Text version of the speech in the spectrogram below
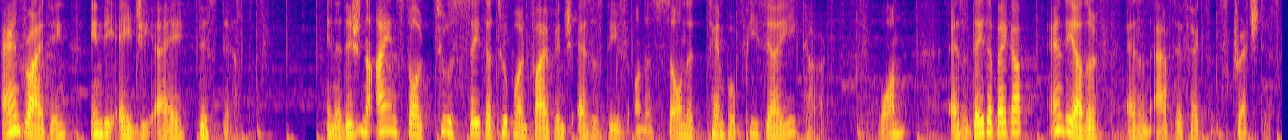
and writing in the AJA disk test. In addition, I installed two SATA 2.5-inch SSDs on a Sonnet Tempo PCIe card, one as a data backup and the other as an After Effects scratch disk.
